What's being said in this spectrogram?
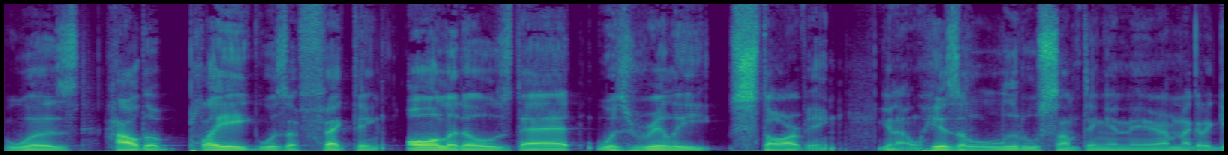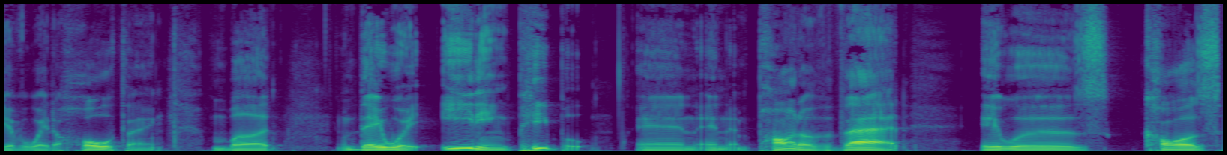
was how the plague was affecting all of those that was really starving. You know, here's a little something in there. I'm not to give away the whole thing, but they were eating people. And and part of that it was cause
